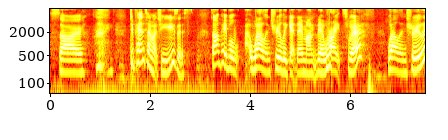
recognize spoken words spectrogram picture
So, depends how much you use us. Some people well and truly get their, mon- their rates worth, well and truly.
